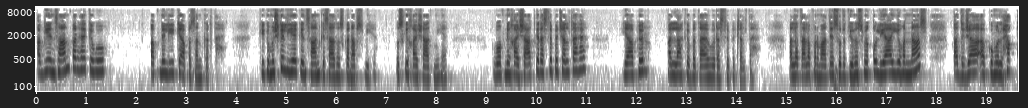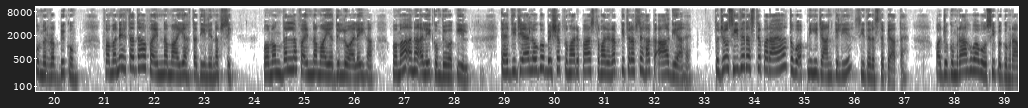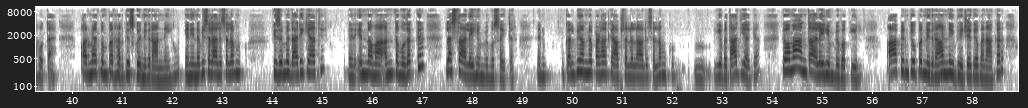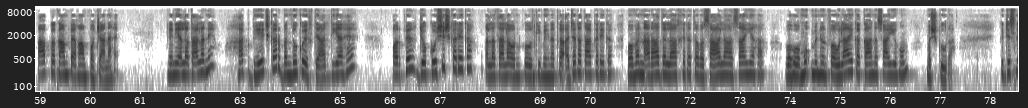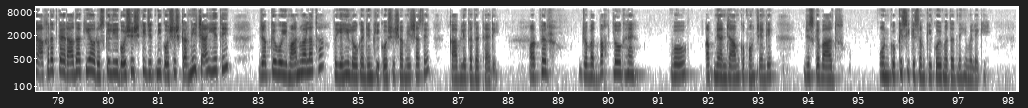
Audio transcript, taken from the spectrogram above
اب یہ انسان پر ہے کہ وہ اپنے لیے کیا پسند کرتا ہے؟ کیونکہ مشکل یہ ہے کہ انسان کے ساتھ اس کا نفس بھی ہے، اس کی خواہشات بھی ہے وہ اپنی خواہشات کے رستے پہ چلتا ہے یا پھر اللہ کے بتائے ہوئے رستے پہ چلتا ہے۔ اللہ تعالیٰ فرماتے سورت یونس میں کل یا الناس، قد جا اکم الحق مر ربی کم فمن تدا فنما یہ تدیل نفسی و منگ دل فنما یہ دلو علیہ و انا علیہ کم بے وکیل کہہ دیجیے اے لوگو، بے شک تمہارے پاس تمہارے رب کی طرف سے حق آ گیا ہے۔ تو جو سیدھے رستے پر آیا، تو وہ اپنی ہی جان کے لیے سیدھے رستے پہ آتا ہے۔ اور جو گمراہ ہوا، وہ اسی پہ گمراہ ہوتا ہے۔ اور میں تم پر ہرگز کوئی نگران نہیں ہوں۔ یعنی نبی صلی اللہ علیہ وسلم کی ذمہ داری کیا تھی؟ یعنی انما انت مذکر لستا علیہم مسیطر یعنی کل بھی ہم نے پڑھا کہ آپ صلی اللہ علیہ وسلم کو یہ بتا دیا گیا کہ وما انتا علیہم بے وکیل آپ ان کے اوپر نگران نہیں بھیجے گئے بنا کر آپ کا کام پیغام پہنچانا ہے۔ یعنی اللہ تعالیٰ نے حق بھیج کر بندوں کو اختیار دیا ہے اور پھر جو کوشش کرے گا، اللہ تعالیٰ ان کو ان کی محنت کا اجر عطا کرے گا۔ وہ من اراد اللہ خرت وسا سایہ وہ مؤمن فلا کا کان سائی ہوم مشکورا کہ جس نے آخرت کا ارادہ کیا اور اس کے لیے کوشش کی جتنی کوشش کرنی چاہیے تھی جبکہ وہ ایمان والا تھا، تو یہی لوگ ہیں جن کی کوشش ہمیشہ سے قابل قدر ٹھہری۔ اور پھر جو بدبخت لوگ ہیں، وہ اپنے انجام کو پہنچیں گے، جس کے بعد ان کو کسی قسم کی کوئی مدد نہیں ملے گی۔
